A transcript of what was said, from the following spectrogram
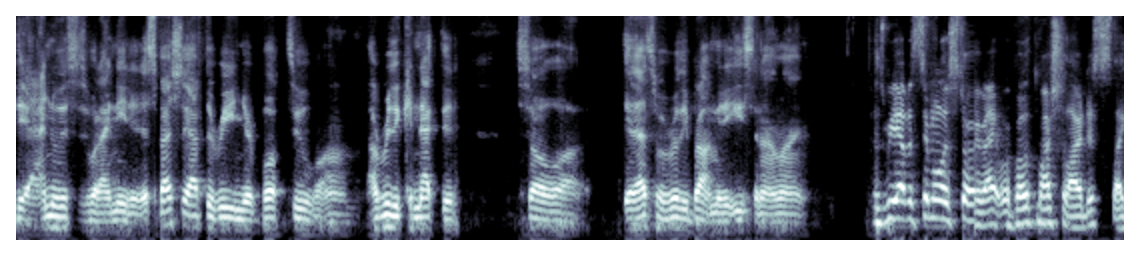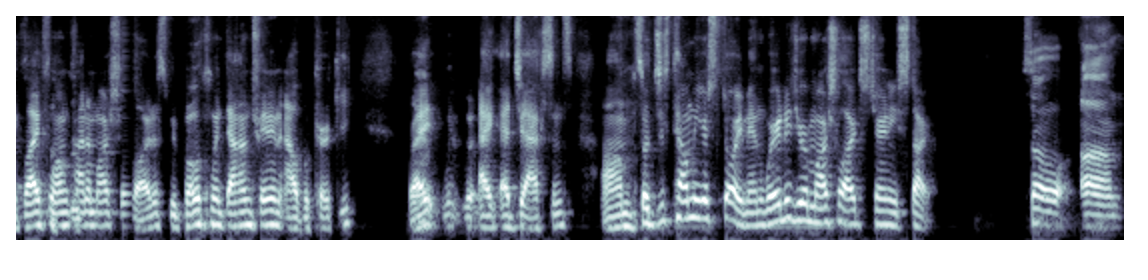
yeah, I knew this is what I needed, especially after reading your book too. Um, I really connected, so uh, yeah, that's what really brought me to Easton Online because we have a similar story, right? We're both martial artists, like lifelong kind of martial artists. We both went down training in Albuquerque, right, at, at Jackson's. Um, so just tell me your story, man. Where did your martial arts journey start? So um,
